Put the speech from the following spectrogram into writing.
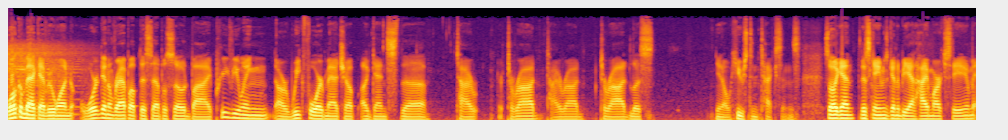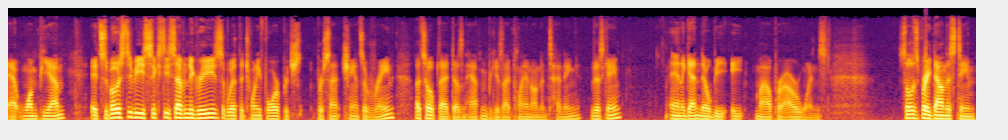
Welcome back, everyone. We're going to wrap up this episode by previewing our Week 4 matchup against the Ty- Tyrod, Tyrod, Tyrodless, you know, Houston Texans. So, again, this game is going to be at Highmark Stadium at 1 p.m. It's supposed to be 67 degrees with a 24% chance of rain. Let's hope that doesn't happen because I plan on attending this game. And again, there will be 8 mile per hour winds. So, let's break down this team.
